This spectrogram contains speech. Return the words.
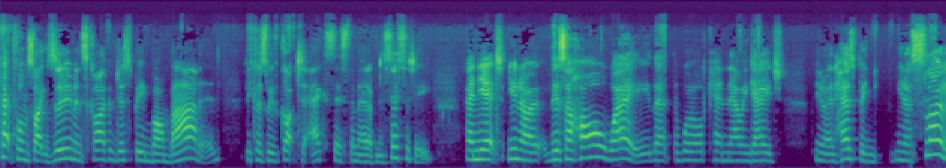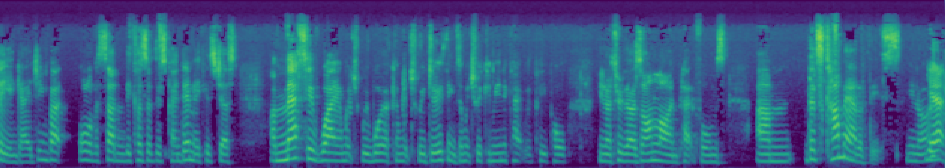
platforms like Zoom and Skype have just been bombarded because we've got to access them out of necessity. And yet, you know, there's a whole way that the world can now engage, you know, and has been, you know, slowly engaging, but all of a sudden, because of this pandemic, is just a massive way in which we work, in which we do things, in which we communicate with people, you know, through those online platforms. Um, that's come out of this, you know. Yeah.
